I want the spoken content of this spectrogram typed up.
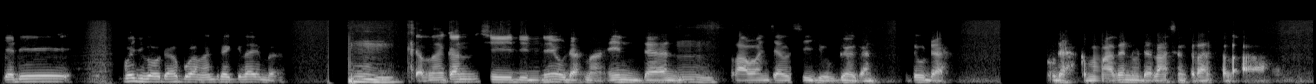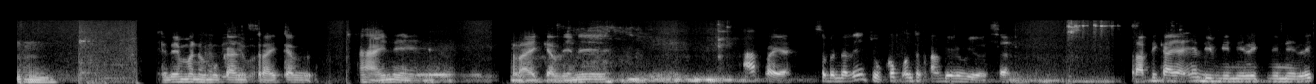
Jadi gue juga udah buang Andre Gray mbak. Hmm. Karena kan si Dine udah main dan Hmm. lawan Chelsea juga kan. Itu udah udah kemarin udah langsung transfer out. Hmm. Jadi menemukan Pak. striker. Nah ini striker ini apa ya? Sebenarnya cukup untuk ambil Wilson. Tapi kayaknya di minilik-minilik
